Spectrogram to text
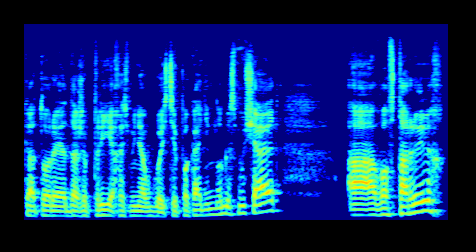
которые даже приехать меня в гости пока немного смущают. А во-вторых,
